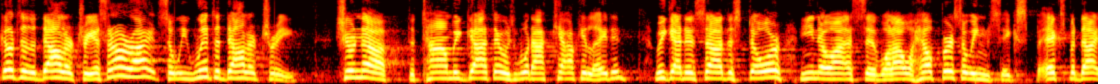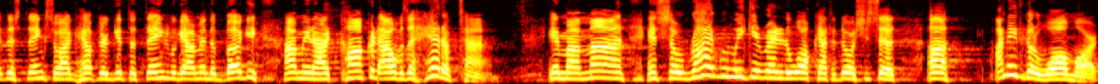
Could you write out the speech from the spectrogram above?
go to the Dollar Tree. I said, all right. So we went to Dollar Tree. Sure enough, the time we got there was what I calculated. We got inside the store. You know, I said, Well, I will help her so we can expedite this thing so I can help her get the things. We got them in the buggy. I mean, I conquered. I was ahead of time in my mind. And so, right when we get ready to walk out the door, she says, uh, I need to go to Walmart.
